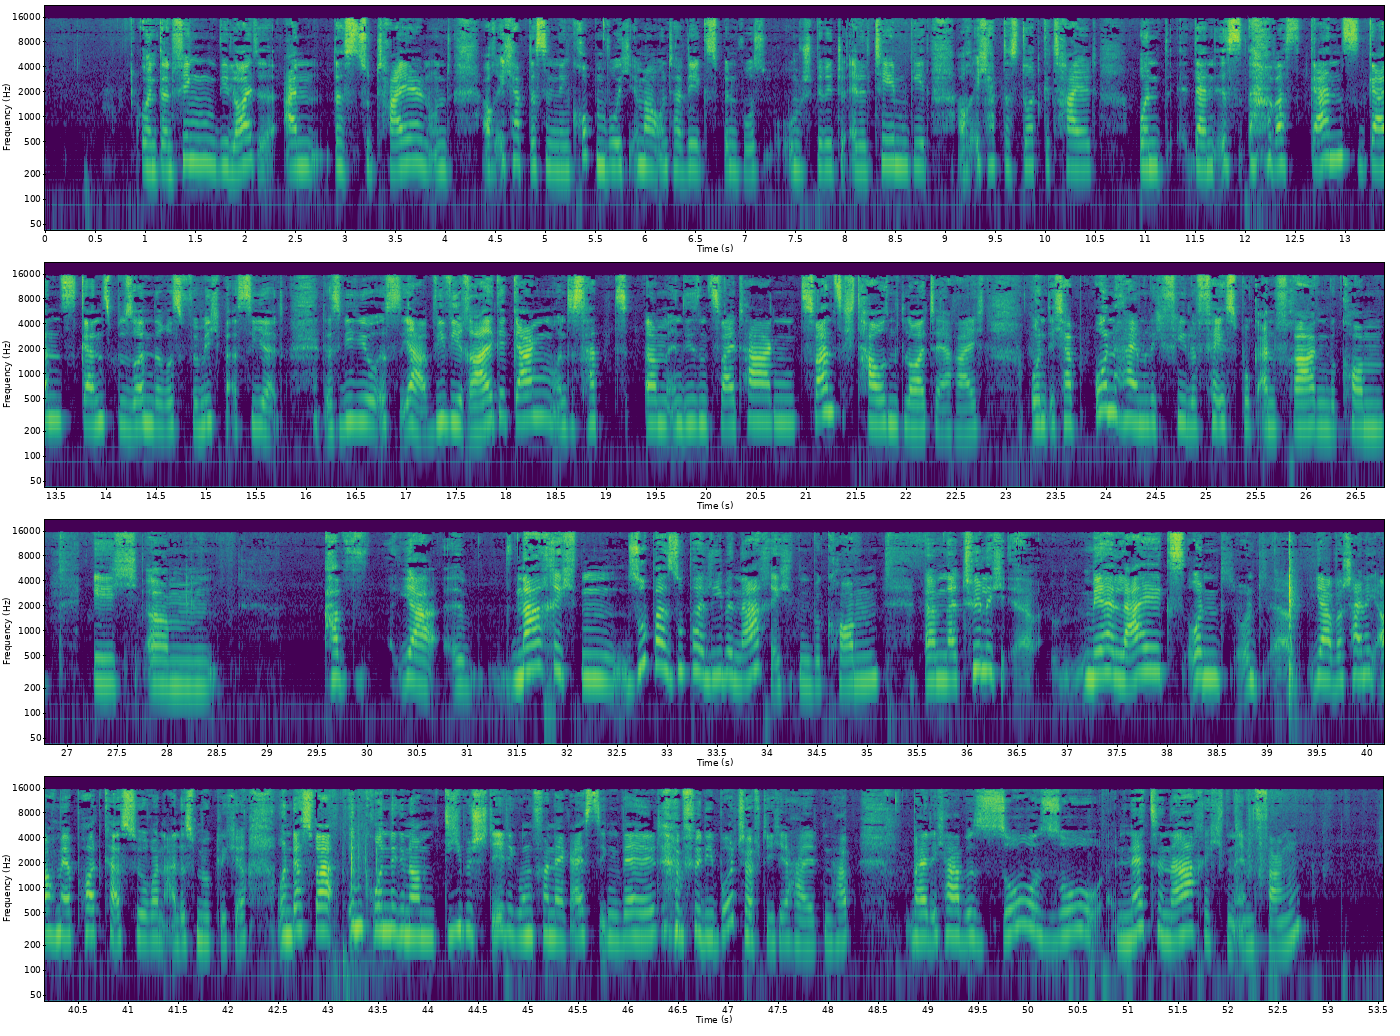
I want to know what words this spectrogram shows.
Und dann fingen die Leute an, das zu teilen. Und auch ich habe das in den Gruppen, wo ich immer unterwegs bin, wo es um spirituelle Themen geht, auch ich habe das dort geteilt. Und dann ist was ganz, ganz, ganz Besonderes für mich passiert. Das Video ist ja wie viral gegangen und es hat ähm, in diesen zwei Tagen 20.000 Leute erreicht. Und ich habe unheimlich viele Facebook-Anfragen bekommen. Ich ähm, habe ja, äh, Nachrichten, super, super liebe Nachrichten bekommen. Ähm, natürlich äh, mehr Likes und, und äh, ja, wahrscheinlich auch mehr Podcast-Hörer und alles Mögliche. Und das war im Grunde genommen die Bestätigung von der geistigen Welt für die Botschaft, die ich erhalten habe. Weil ich habe so, so nette Nachrichten empfangen.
